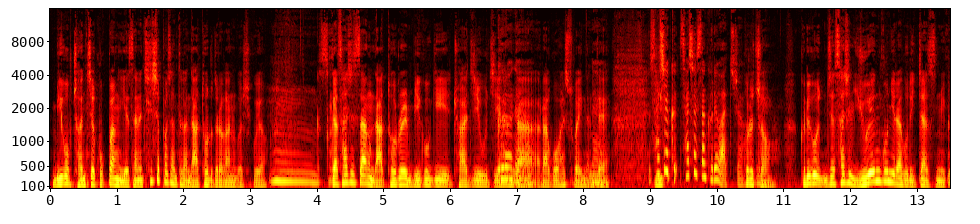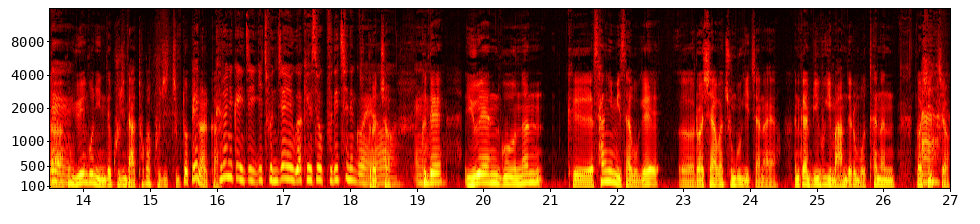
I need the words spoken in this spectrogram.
미국 전체 국방 예산의 70%가 나토로 들어가는 것이고요. 음, 그러니까 사실상 나토를 미국이 좌지우지한다라고 할 수가 있는데 네. 사실 그, 사실상 그래 왔죠. 그렇죠. 그리고 이제 사실 유엔군이라고도 있지 않습니까? 네. 그럼 유엔군이 있는데 굳이 나토가 굳이 지금 또 예. 필요할까? 그러니까 이제 이게 존재 이유가 계속 부딪히는 거예요. 그렇죠. 예. 근데 유엔군은 그 상임이사국에 어, 러시아와 중국이 있잖아요. 그러니까 미국이 마음대로 못하는 것이 아. 있죠.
